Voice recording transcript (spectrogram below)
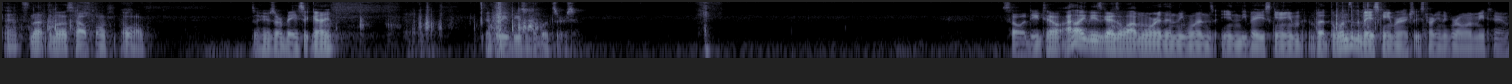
that's not the most helpful. Oh well. So here's our basic guy. I believe these are the blitzers. Solid detail. I like these guys a lot more than the ones in the base game, but the ones in the base game are actually starting to grow on me too.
